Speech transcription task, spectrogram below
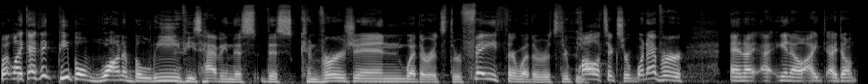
But like I think people want to believe he's having this this conversion, whether it's through faith or whether it's through politics or whatever. And I, I you know, I, I don't.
